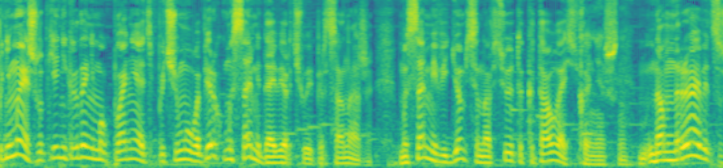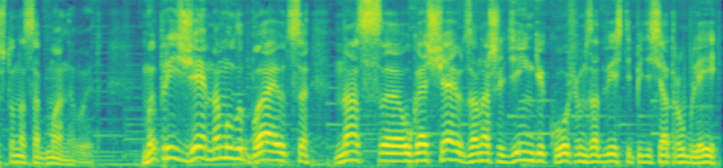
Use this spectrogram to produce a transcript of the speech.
понимаешь, вот я никогда не мог понять, почему. Во-первых, мы сами доверчивые персонажи. Мы сами ведемся на всю эту катавасию. Конечно. Нам нравится, что нас обманывают. Мы приезжаем, нам улыбаются, нас э, угощают за наши деньги кофем за 250 рублей,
